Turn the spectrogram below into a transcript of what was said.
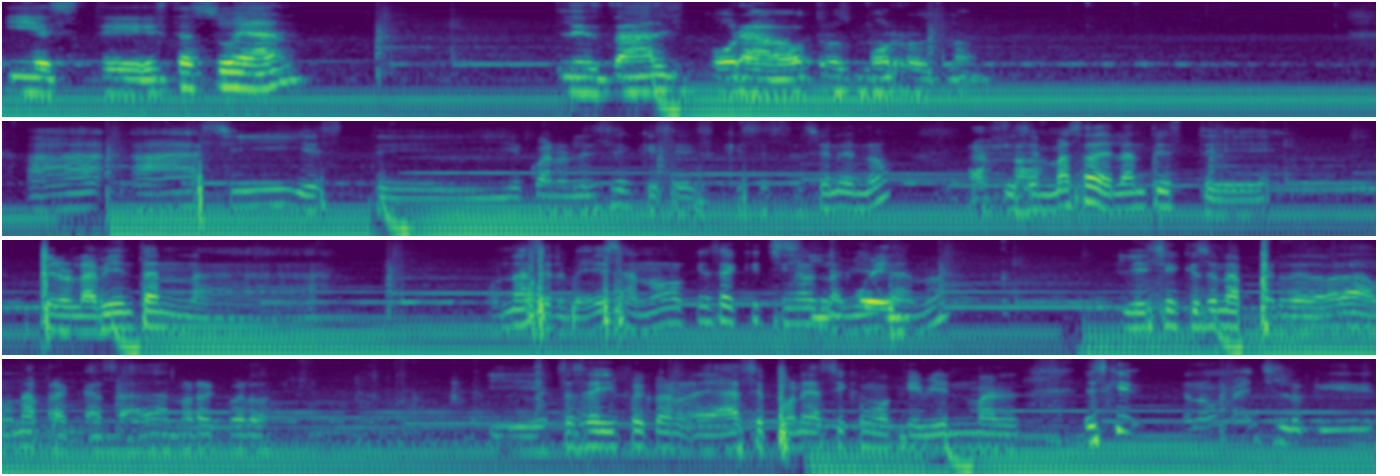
Y este, esta Suean les da licor a otros morros, ¿no? Ah, ah, sí, este, y cuando les dicen que se, que se estacionen, ¿no? Dicen más adelante, este, pero la avientan a una cerveza, ¿no? Quién sabe qué chingados la avientan, ¿no? Y le dicen que es una perdedora, una fracasada, no recuerdo. Y entonces ahí fue cuando ya se pone así como que bien mal. Es que, no manches, lo que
